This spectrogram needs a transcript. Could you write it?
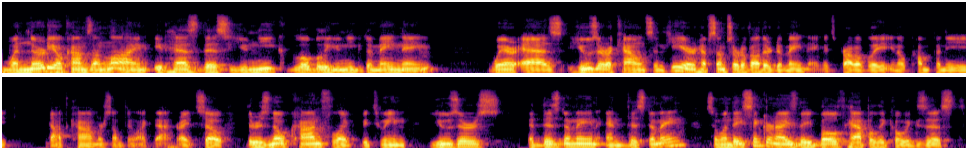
when Nerdio comes online, it has this unique, globally unique domain name, whereas user accounts in here have some sort of other domain name. It's probably, you know, company.com or something like that, right? So there is no conflict between users at this domain and this domain. So when they synchronize, they both happily coexist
